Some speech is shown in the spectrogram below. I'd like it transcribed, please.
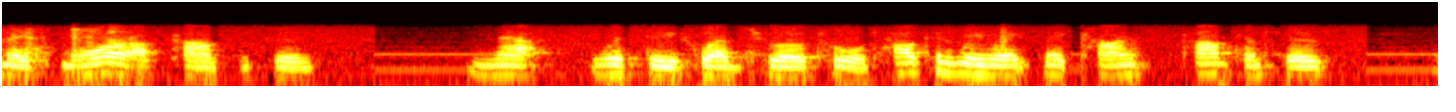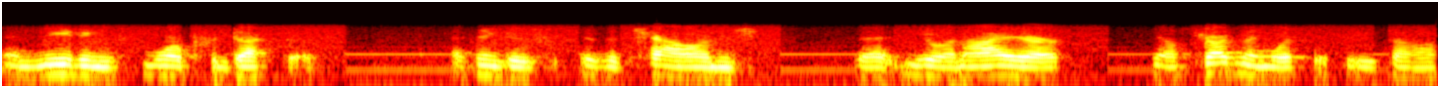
make more of conferences now with these Web 2.0 tools? How can we make, con- conferences and meetings more productive? I think is is a challenge that you and I are, you know, struggling with with these, uh,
